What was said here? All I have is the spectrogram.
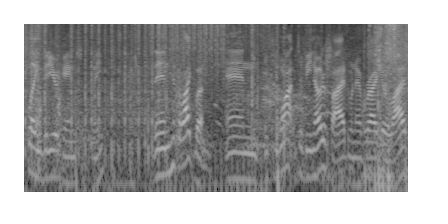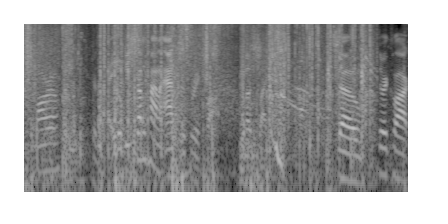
playing video games with me, then hit the like button. And if you want to be notified whenever I go live tomorrow, because it'll be sometime after three o'clock, most likely. So three o'clock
